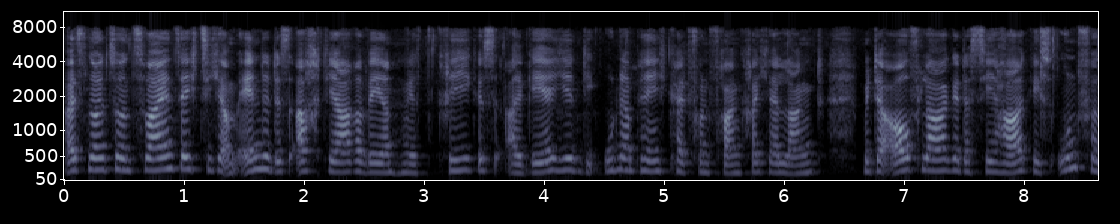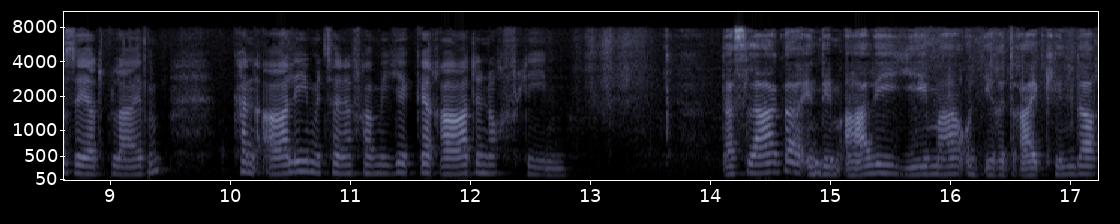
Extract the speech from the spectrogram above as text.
Als 1962 am Ende des acht Jahre während des Krieges Algerien die Unabhängigkeit von Frankreich erlangt, mit der Auflage, dass die Harkis unversehrt bleiben, kann Ali mit seiner Familie gerade noch fliehen. Das Lager, in dem Ali, Jema und ihre drei Kinder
